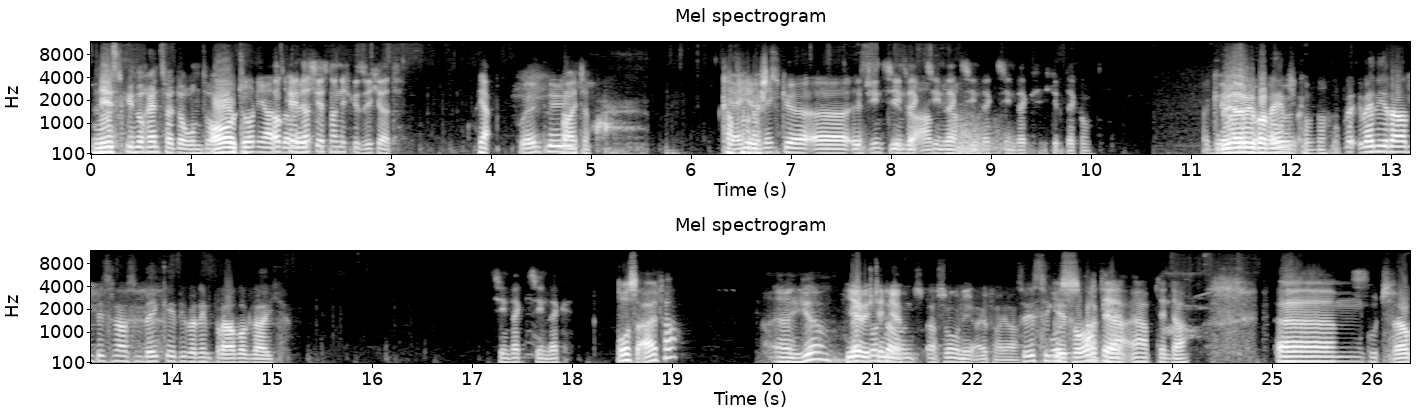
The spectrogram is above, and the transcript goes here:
Nee, es geht noch eins weiter runter. Oh, Johnny hat's Okay, das hier ist noch nicht gesichert. Friendly. Leute. Der von hier rechts. linke äh, ist Jean, ziehen weg, ziehen weg, ziehen weg, ziehen weg. Ich gebe Deckung. Okay, Wir Paul, übernehmen. ich komm noch. W- Wenn ihr da ein bisschen aus dem Weg geht, übernimmt Bravo gleich. Ziehen weg, ziehen weg. Wo ist Alpha? Äh, hier. Hier, wir stehen hier. uns. Achso, nee, Alpha, ja. Geh ist vor. Ach, der, ja, hab den da. Ähm, gut. Ja.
